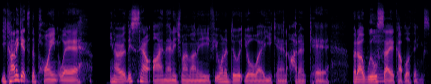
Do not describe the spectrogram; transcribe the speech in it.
you kind of get to the point where you know, this is how I manage my money. If you want to do it your way, you can. I don't care. But I will mm. say a couple of things.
